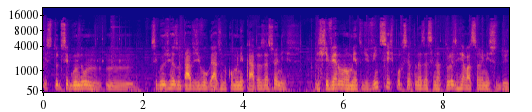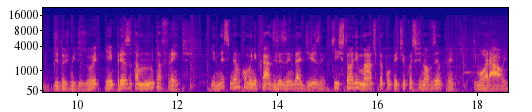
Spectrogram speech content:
Isso tudo segundo, um, um, segundo os resultados divulgados no comunicado aos acionistas. Eles tiveram um aumento de 26% nas assinaturas em relação ao início de 2018 e a empresa está muito à frente. E nesse mesmo comunicado eles ainda dizem que estão animados para competir com esses novos entrantes. Que moral, hein?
